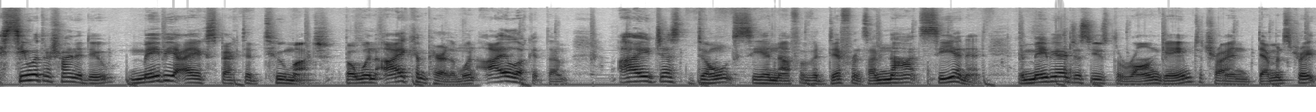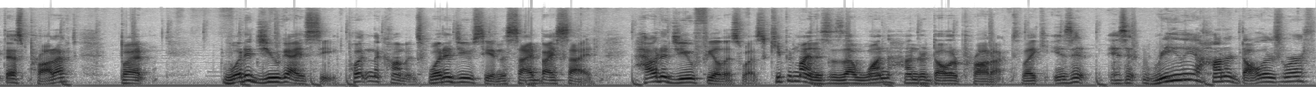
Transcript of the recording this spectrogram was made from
see what they're trying to do. Maybe I expected too much, but when I compare them, when I look at them, I just don't see enough of a difference. I'm not seeing it. And maybe I just used the wrong game to try and demonstrate this product, but what did you guys see? Put in the comments, what did you see in the side by side? How did you feel this was? Keep in mind, this is a $100 product. Like, is it is it really $100 worth?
